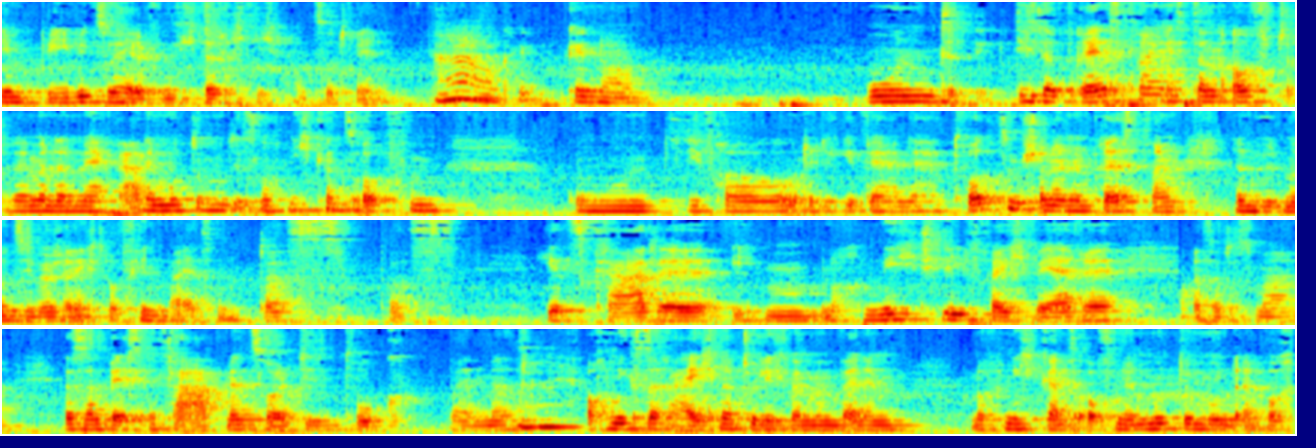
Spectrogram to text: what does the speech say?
dem Baby zu helfen, sich da richtig reinzudrehen. Ah, okay. Genau. Und dieser Pressdrang ist dann oft, wenn man dann merkt, ah, der Muttermund ist noch nicht ganz offen und die Frau oder die Gebärende hat trotzdem schon einen Pressdrang, dann würde man sie wahrscheinlich darauf hinweisen, dass das jetzt gerade eben noch nicht hilfreich wäre. Also dass man das am besten veratmen sollte, diesen Druck, weil man mhm. auch nichts erreicht natürlich, wenn man bei einem noch nicht ganz offenen Muttermund einfach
